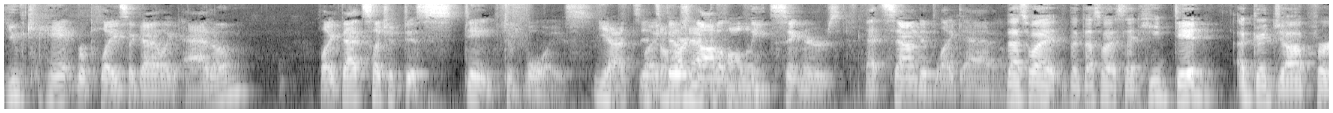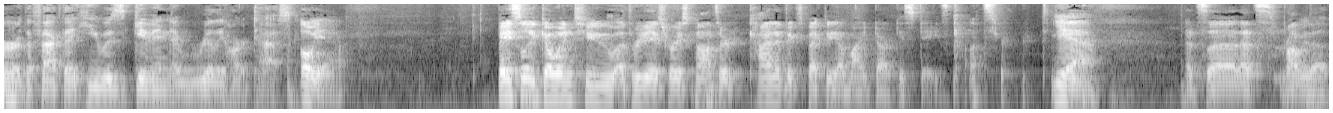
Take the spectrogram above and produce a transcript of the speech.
You can't replace a guy like Adam. Like that's such a distinct voice. Yeah, it's, it's Like a there's hard act not to a follow. lead singers that sounded like Adam. That's why, but that's why I said he did a good job for the fact that he was given a really hard task. Oh yeah. Basically, going to a Three Days Grace concert, kind of expecting a My Darkest Days concert. Yeah. That's uh, that's probably the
